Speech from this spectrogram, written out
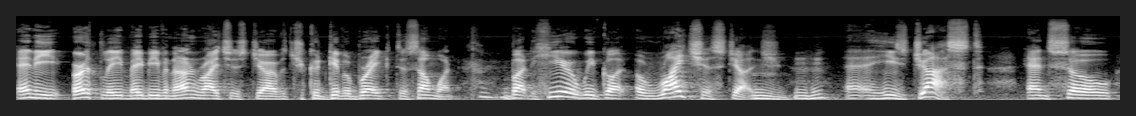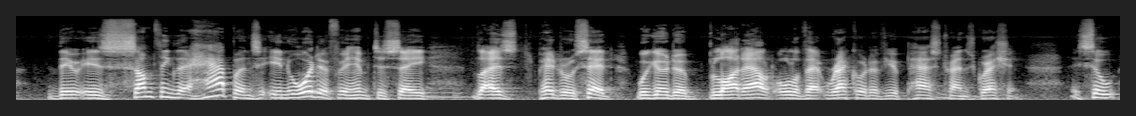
any earthly, maybe even unrighteous judge could give a break to someone. Mm-hmm. But here we've got a righteous judge. Mm, mm-hmm. Uh, he's just. And so there is something that happens in order for him to say, mm. as Pedro said, we're going to blot out all of that record of your past mm. transgression. So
